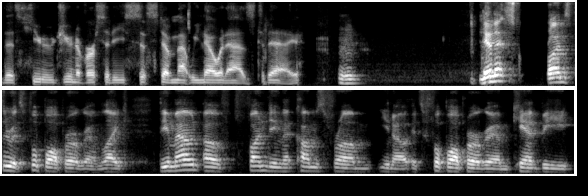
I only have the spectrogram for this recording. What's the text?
this huge university system that we know it as today. Mm-hmm. Yeah, and that runs through its football program. Like the amount of funding that comes from you know its football program can't be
